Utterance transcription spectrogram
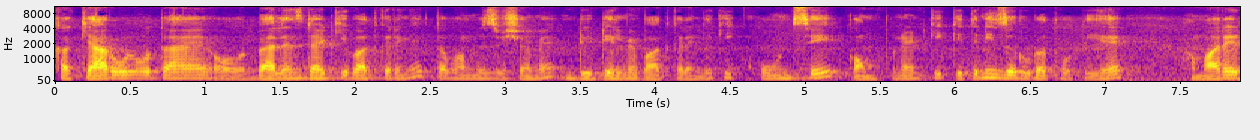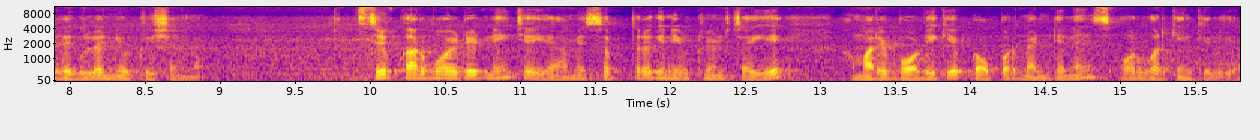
का क्या रोल होता है और बैलेंस डाइट की बात करेंगे, तब हम इस विषय में डिटेल में बात करेंगे कि कौन से कंपोनेंट की कितनी ज़रूरत होती है हमारे रेगुलर न्यूट्रिशन में। सिर्फ़ कार्बोहाइड्रेट नहीं चाहिए, हमें सब तरह के न्यूट्रिएंट्स चाहिए हमारे बॉडी के प्रॉपर मेंटेनेंस और वर्किंग के लिए।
